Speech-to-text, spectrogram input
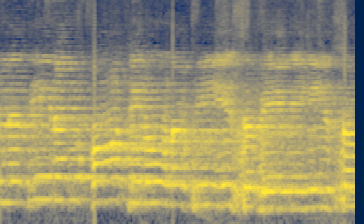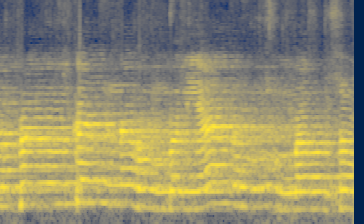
الذين يقاتلون في سبيله صفا كأنهم بنيان مرصوص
